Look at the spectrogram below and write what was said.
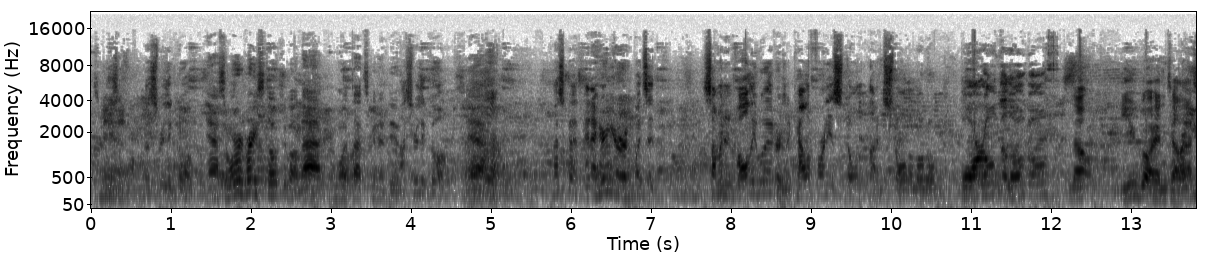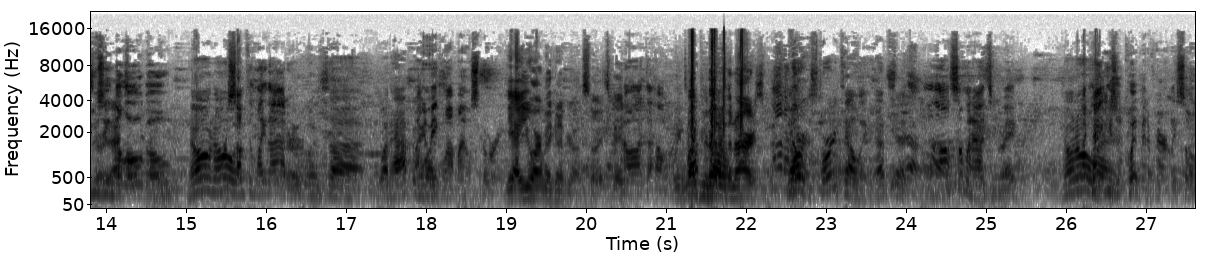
It's amazing. That's really cool. Yeah, so we're pretty stoked about that and what that's going to do. That's really cool. Yeah. That's good. And I hear you're what's it? Someone in Hollywood or is it California stole not stole the logo, borrowed the logo, No, you go ahead and tell or that using story. the logo, No, no, or something like that, Or It was uh, what happened I can was make my, my own story. Yeah, you are making up your own story. It's good. No, what the hell? We It might be better than ours. Story, storytelling. That's Yes. yeah. Well, someone had to, right? No, no. I can't uh, use equipment apparently, so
